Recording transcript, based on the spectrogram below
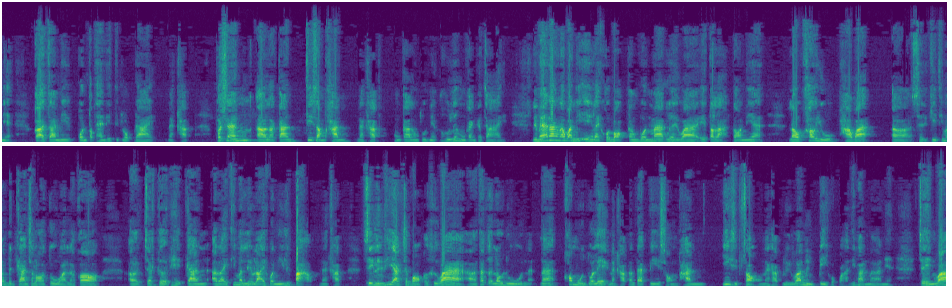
เนี่ยก็อาจจะมีผลตอบแทนที่ติดลบได้นะครับ เพราะฉะนั้นหลักการที่สำคัญนะครับของการลงทุนเนี่ยก็คือเรื่องของการกระจาย หรือแม้กระทั่งณวันนี้เองหลายคนบอกกังวลมากเลยว่าเอตลาดตอนเนี้ยเราเข้าอยู่ภาวะเศรษฐกิจที่มันเป็นการชะลอตัว แล้วก็จะเกิดเหตุการณ์อะไรที่มันเลวร้ายกว่านี้หรือเปล่านะครับ สิ่งหนึ่งที่อยากจะบอกก็คือว่าถ้าเกิดเราดูนะข้อมูลตัวเลขนะครับ ตั้งแต่ปี 2022 นะครับหรือว่า 1 ปีกว่าๆที่ผ่านมาเนี่ยจะเห็นว่า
